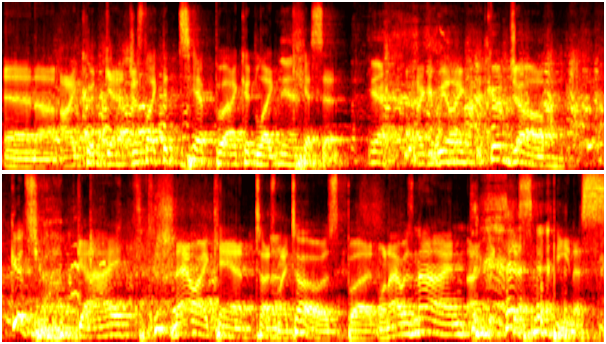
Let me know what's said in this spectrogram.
and uh, I could get just like the tip. I could like Yeah. kiss it. Yeah. I could be like, "Good job, good job, guy." Now I can't touch my toes, but when I was nine, I could kiss my penis.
